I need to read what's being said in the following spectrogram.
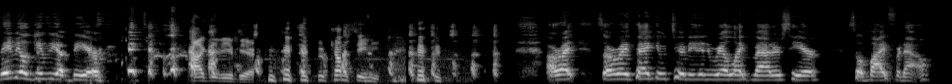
Maybe he'll give you a beer. I'll give you a beer. Come see me. All right. So, right. Thank you for tuning in. Real Life Matters here. So, bye for now.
